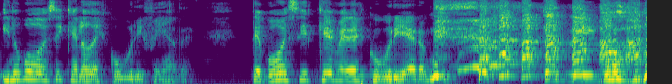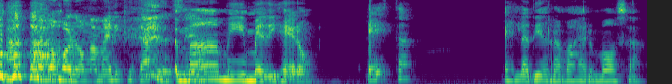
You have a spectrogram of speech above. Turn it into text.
y no puedo decir que lo descubrí, fíjate. Te puedo decir que me descubrieron. Qué rico. Como Colón América y tal. sí. Mami, me dijeron, esta es la tierra más hermosa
